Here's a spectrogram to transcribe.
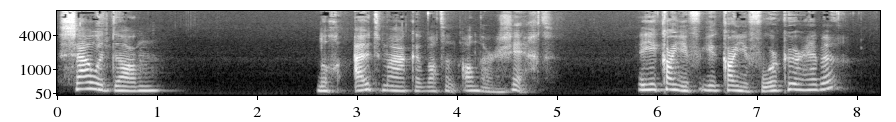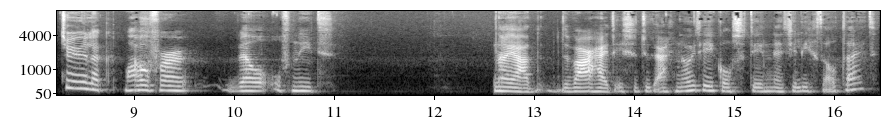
zou het dan nog uitmaken wat een ander zegt? Je kan je, je, kan je voorkeur hebben tuurlijk. Mag. over wel of niet. Nou ja, de waarheid is natuurlijk eigenlijk nooit. en Je constateert net, je liegt altijd.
